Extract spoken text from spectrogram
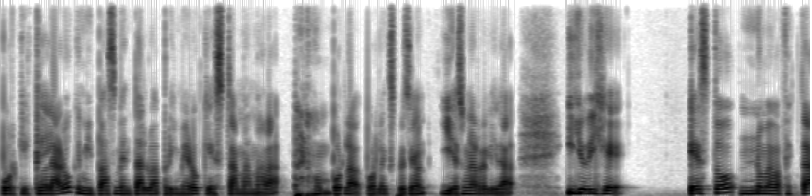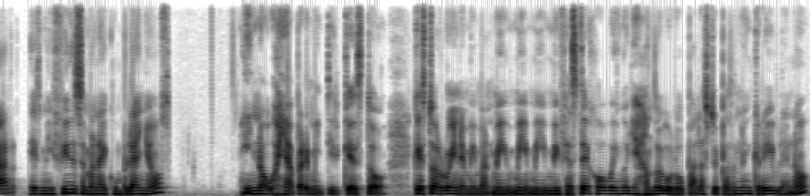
porque claro que mi paz mental va primero que esta mamada, perdón por la, por la expresión, y es una realidad. Y yo dije, esto no me va a afectar, es mi fin de semana de cumpleaños, y no voy a permitir que esto, que esto arruine mi, mi, mi, mi, festejo. Vengo llegando a Europa, la estoy pasando increíble, ¿no?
